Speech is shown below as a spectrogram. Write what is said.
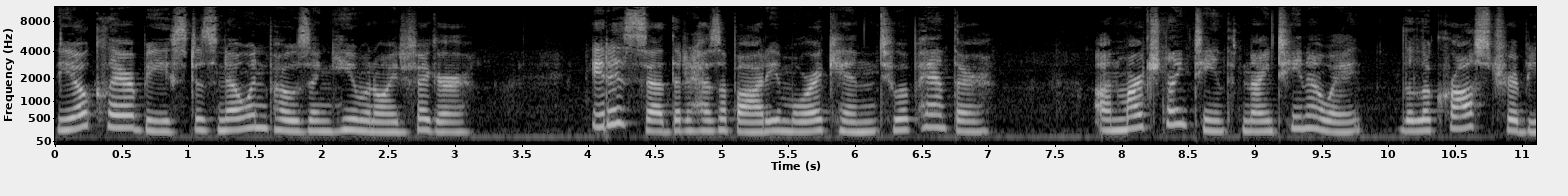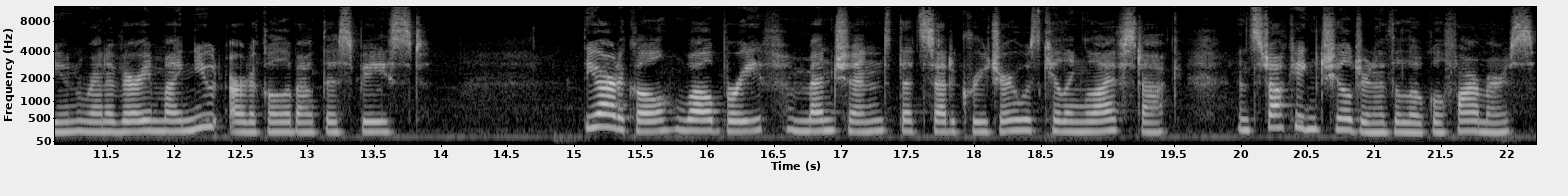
the Eau Claire beast is no imposing humanoid figure. It is said that it has a body more akin to a panther. On March 19, 1908, the La Crosse Tribune ran a very minute article about this beast. The article, while brief, mentioned that said creature was killing livestock and stalking children of the local farmers.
